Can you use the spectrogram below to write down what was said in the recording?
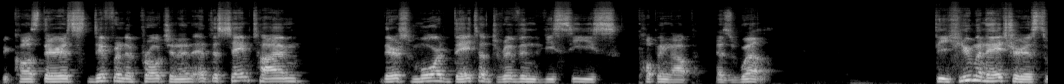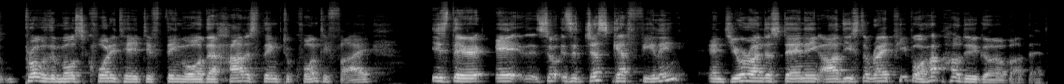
Because there's different approach and at the same time there's more data driven vcs popping up as well. The human nature is probably the most qualitative thing or the hardest thing to quantify is there a so is it just gut feeling and your understanding are these the right people? How, how do you go about that?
